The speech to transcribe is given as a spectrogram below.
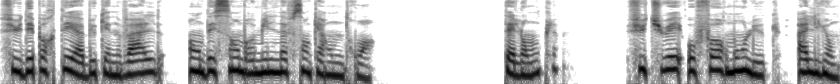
fut déporté à Buchenwald en décembre 1943. Tel oncle fut tué au fort Montluc, à Lyon,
